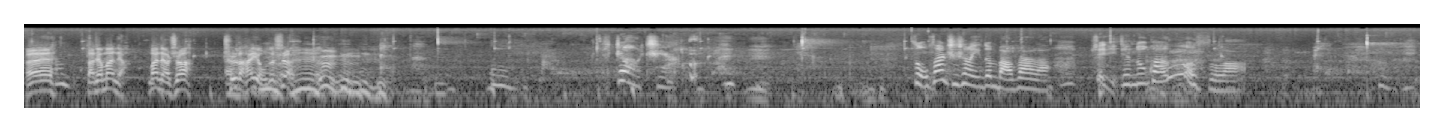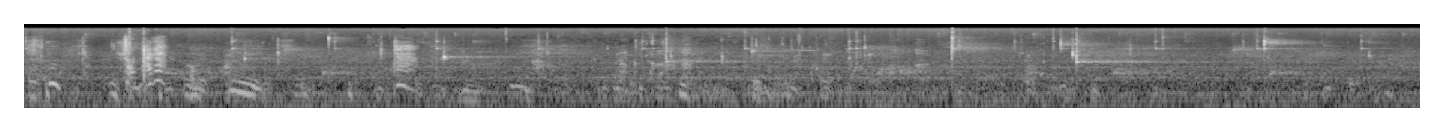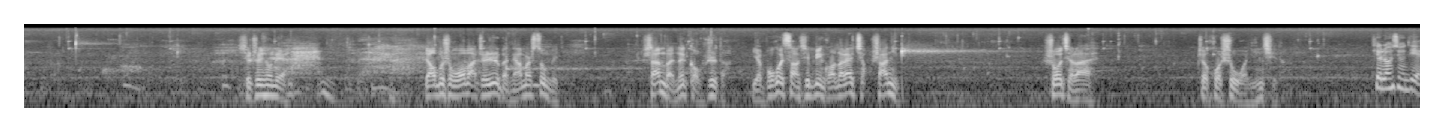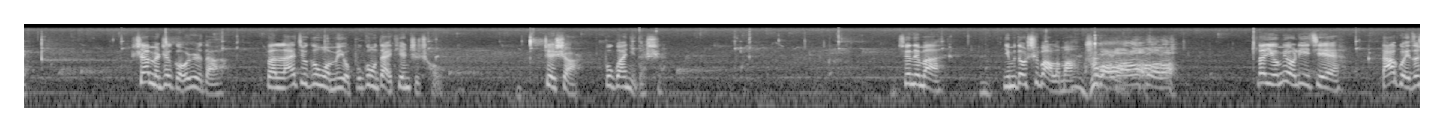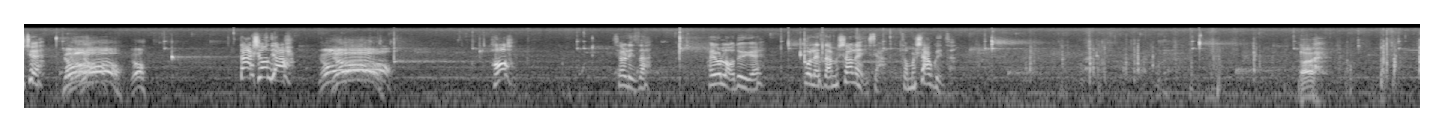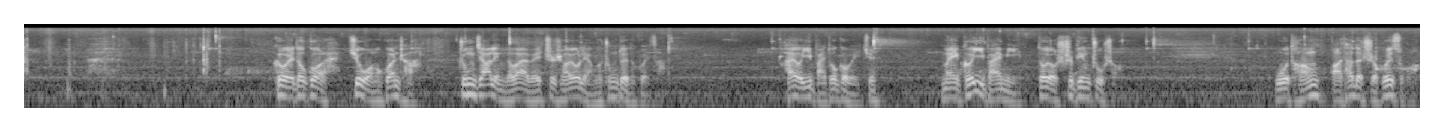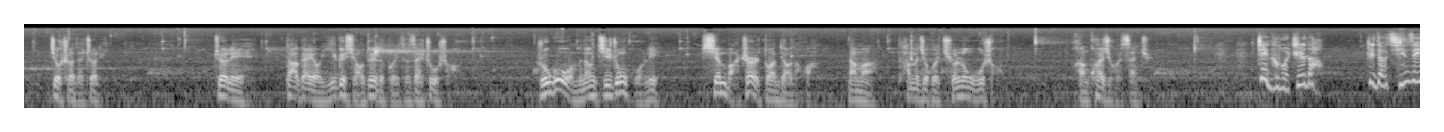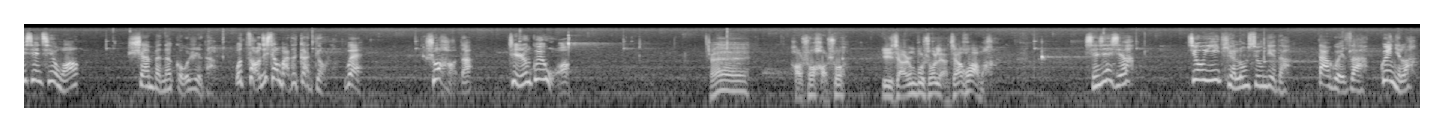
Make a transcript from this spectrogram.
哎，大家慢点，慢点吃，吃的还有的是。嗯，真好吃啊！总算吃上一顿饱饭了，这几天都快饿死了。手拿开。小春兄弟，要不是我把这日本娘们送给你，山本那狗日的也不会丧心病狂的来绞杀你。说起来，这祸是我引起的。铁龙兄弟，山本这狗日的本来就跟我们有不共戴天之仇，这事儿不关你的事。兄弟们，你们都吃饱了吗？吃饱了，吃饱了。那有没有力气打鬼子去？有有。大声点儿。有。好，小李子，还有老队员，过来，咱们商量一下怎么杀鬼子。来，各位都过来。据我们观察，钟家岭的外围至少有两个中队的鬼子，还有一百多个伪军，每隔一百米都有士兵驻守。武藤把他的指挥所就设在这里，这里大概有一个小队的鬼子在驻守。如果我们能集中火力，先把这儿端掉的话，那么他们就会群龙无首，很快就会散去。这个我知道，这叫擒贼先擒王。山本那狗日的，我早就想把他干掉了。喂，说好的，这人归我。哎，好说好说，一家人不说两家话嘛。行行行，就依铁龙兄弟的，大鬼子归你了。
